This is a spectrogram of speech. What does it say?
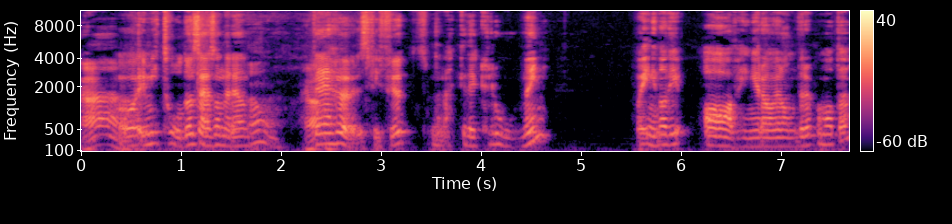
Ja. Og i mitt hode så er det sånn der, Oh. Ja. Det høres fiffig ut, men er ikke det kloning? Og ingen av de avhenger av hverandre, på en måte.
